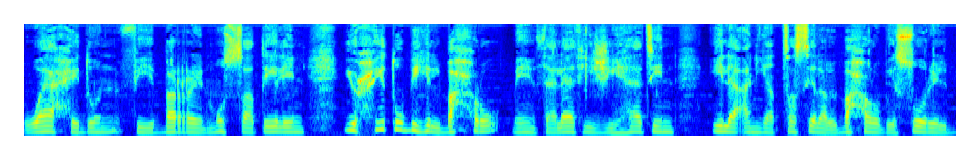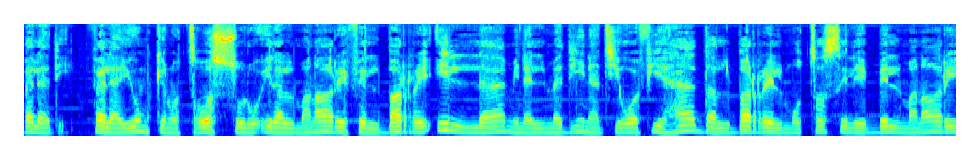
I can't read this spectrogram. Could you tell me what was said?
واحد في بر مستطيل يحيط به البحر من ثلاث جهات إلى أن يتصل البحر بسور البلد. فلا يمكن التوصل إلى المنار في البر إلا من المدينة وفي هذا البر المتصل بالمنار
